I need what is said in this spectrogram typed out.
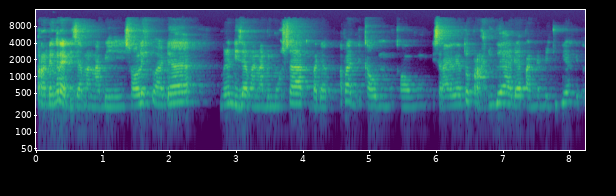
pernah dengar ya di zaman Nabi Soleh itu ada, kemudian di zaman Nabi Musa kepada apa kaum kaum Israel itu pernah juga ada pandemi juga gitu.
